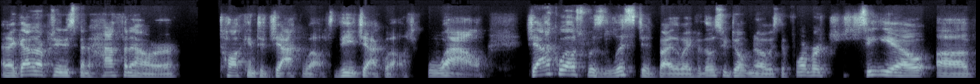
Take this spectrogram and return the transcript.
and I got an opportunity to spend half an hour talking to Jack Welch, the Jack Welch. Wow. Jack Welch was listed, by the way, for those who don't know, as the former CEO of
